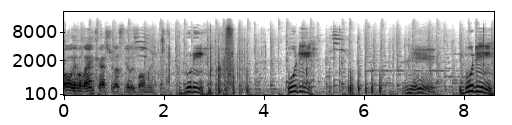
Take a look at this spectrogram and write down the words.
Oh, they have a Lancaster. That's the other bomber. Woody. Woody. Me. Woody.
